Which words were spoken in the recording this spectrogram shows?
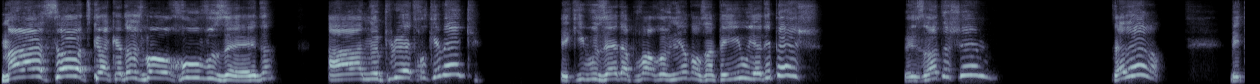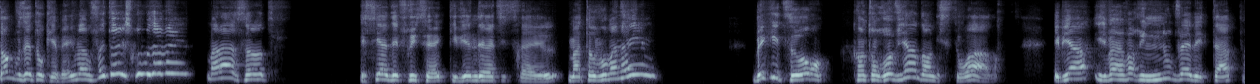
Malasot, que Akadosh Baruch vous aide à ne plus être au Québec et qui vous aide à pouvoir revenir dans un pays où il y a des pêches. Bezrat Hashem. C'est-à-dire, mais tant que vous êtes au Québec, ben, vous faites avec ce que vous avez. Saute. Et s'il y a des fruits secs qui viennent d'Eretz Israël, Matovo Manaïm. Bekitsour, quand on revient dans l'histoire, eh bien, il va y avoir une nouvelle étape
